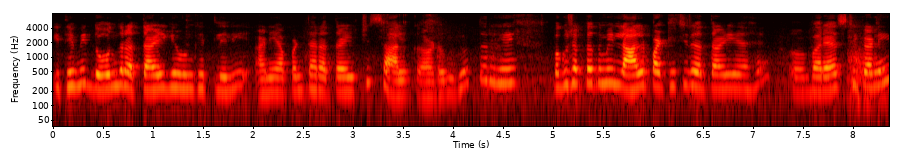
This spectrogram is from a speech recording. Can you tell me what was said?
इथे मी दोन रताळी घेऊन घेतलेली आणि आपण त्या रताळीची साल काढून घेऊ. तर हे बघू शकता तुम्ही लाल पाठीची रताळी आहे. बऱ्याच ठिकाणी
